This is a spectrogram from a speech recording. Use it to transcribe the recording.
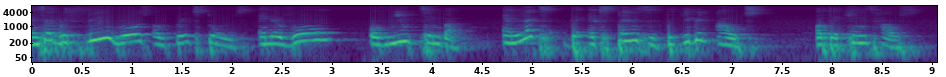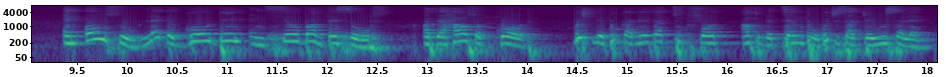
And said, with three rows of great stones and a row of new timber, and let the expenses be given out of the king's house. And also let the golden and silver vessels of the house of God which Nebuchadnezzar took forth out of the temple, which is at Jerusalem,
